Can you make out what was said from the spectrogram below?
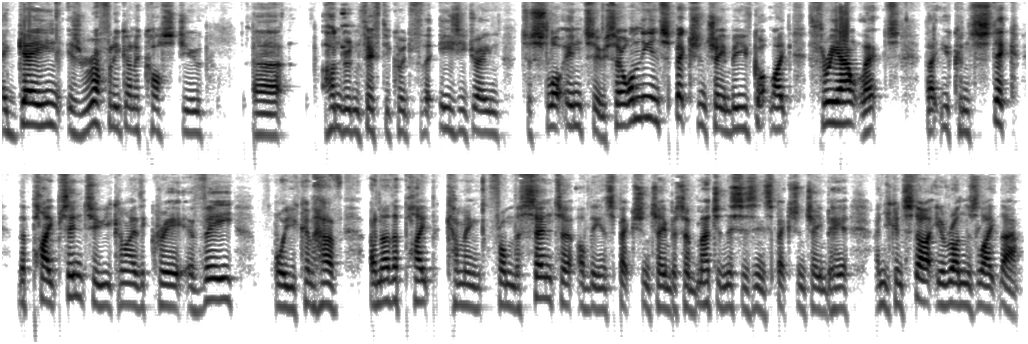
again, is roughly going to cost you uh, 150 quid for the easy drain to slot into. So on the inspection chamber, you've got like three outlets that you can stick the pipes into. You can either create a V or you can have another pipe coming from the center of the inspection chamber. So imagine this is the inspection chamber here and you can start your runs like that.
